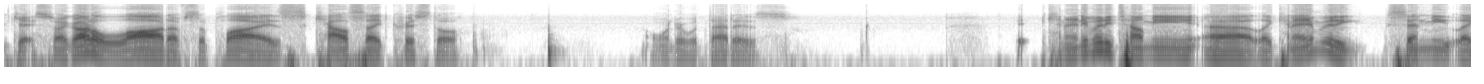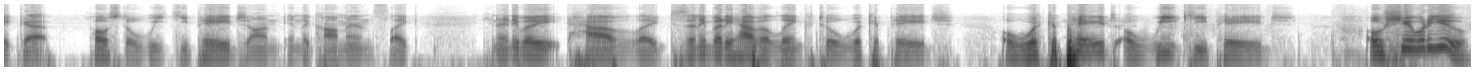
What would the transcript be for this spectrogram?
Okay, so I got a lot of supplies. Calcite crystal. I wonder what that is. Can anybody tell me, uh, like, can anybody send me, like, uh, post a wiki page on in the comments? Like, can anybody have, like, does anybody have a link to a wiki page? A wiki page? A wiki page? Oh shit, what are you?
